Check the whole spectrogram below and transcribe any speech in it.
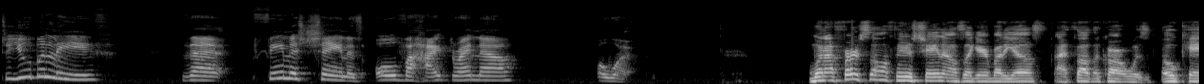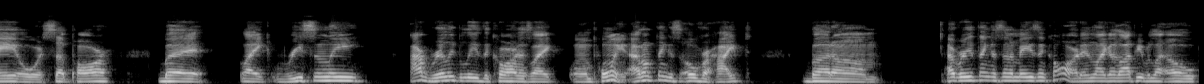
do you believe that Fiendish Chain is overhyped right now, or what? When I first saw Fiendish Chain, I was like everybody else. I thought the card was okay or subpar, but like recently, I really believe the card is like on point. I don't think it's overhyped, but um, I really think it's an amazing card. And like a lot of people are like, oh,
